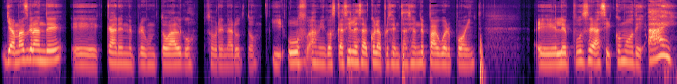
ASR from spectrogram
ya más grande, eh, Karen me preguntó algo sobre Naruto. Y uff, amigos, casi le saco la presentación de PowerPoint. Eh, le puse así como de, ay,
